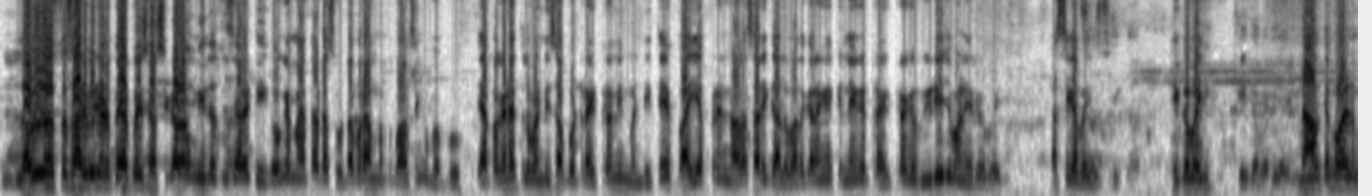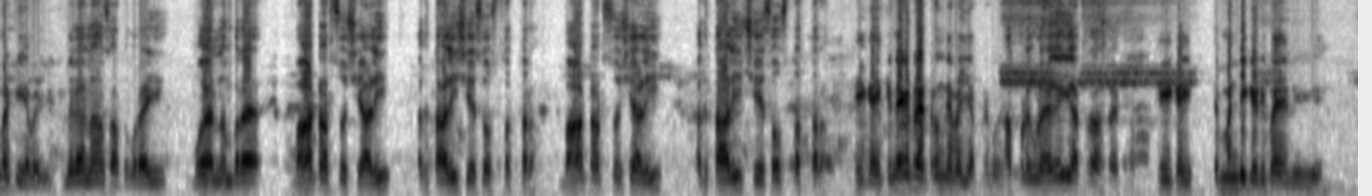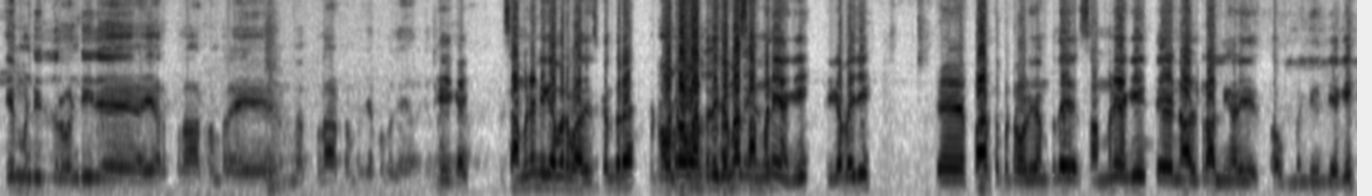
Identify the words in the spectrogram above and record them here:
ਲਓ ਵੀ ਦੋਸਤੋ ਸਾਰੇ ਵੀਰਾਂ ਨੂੰ ਪਿਆਰ ਭਰੀ ਸਤਿ ਸ਼੍ਰੀ ਅਕਾਲ। ਉਮੀਦ ਹੈ ਤੁਸੀਂ ਸਾਰੇ ਠੀਕ ਹੋਵੋਗੇ। ਮੈਂ ਤੁਹਾਡਾ ਛੋਟਾ ਭਰਾ ਅਮਰਤਪਾਲ ਸਿੰਘ ਬੱਬੂ ਤੇ ਆਪਾਂ ਖੜੇ ਤਲਵੰਡੀ ਸਾਬੋ ਟਰੈਕਟਰਾਂ ਦੀ ਮੰਡੀ ਤੇ। ਬਾਈ ਆਪਣੇ ਨਾਲ ਸਾਰੀ ਗੱਲਬਾਤ ਕਰਾਂਗੇ। ਕਿੰਨੇ ਕੁ ਟਰੈਕਟਰ ਹੈ ਵੀਡੀਓ 'ਚ ਬਣੇ ਰਹੋ ਬਾਈ ਜੀ। ਸਤਿ ਸ਼੍ਰੀ ਅਕਾਲ ਬਾਈ ਜੀ। ਠੀਕ ਹੋ ਬਾਈ ਜੀ? ਠੀਕ ਆ ਵਧੀਆ ਜੀ। ਨਾਮ ਤੇ ਮੋਬਾਈਲ ਨੰਬਰ ਕੀ ਹੈ ਬਾਈ ਜੀ? ਮੇਰਾ ਨਾਮ ਸਤਗੁਰ ਹੈ ਜੀ। ਮੋਬਾਈਲ ਨੰਬਰ ਹੈ 62846 41677 62846 41677 ਠੀਕ ਹੈ ਕਿੰਨੇ ਕੁ ਟਰੈਕਟਰ ਹੁੰਦੇ ਬਾਈ ਆਪਣੇ ਕੋਲ? ਆਪਣੇ ਕੋਲ ਹੈਗਾ ਜੀ 8-10 ਟਰੈਕਟਰ। ਠੀਕ ਹੈ ਜੀ। ਤੇ ਮੰਡੀ ਕਿਹੜੀ ਪੈ ਜਾਂਦੀ ਜੀ ਇਹ? ਇਹ ਮੰਡੀ ਦੀ ਤਲਵੰਡੀ ਦੇ ਯਾਰ ਪਲਾਟ ਨੰਬਰ ਇਹ ਮੈਂ ਪਲਾਟ ਨੰਬਰ ਜਿਹਾ ਭੁੱਲ ਗਿਆ ਯਾਰ ਕਿੰਨਾ ਠੀਕ ਹੈ ਜੀ। ਸਾਹਮਣੇ ਨਿਗਾ ਬਰਵਾ ਦੇ ਸਿਕੰਦਰ। ਪੈਟਰੋਲ ਪੰਪ ਦੇ ਜਮਾ ਸਾਹਮਣੇ ਹੈਗੀ ਠੀਕ ਹੈ ਬਾਈ ਜੀ। ਤੇ ਭਾਰਤ ਪੈਟਰੋਲੀਅਮ ਪੰਪ ਦੇ ਸਾਹਮਣੇ ਹੈਗੀ ਤੇ ਨਾਲ ਟਰਾਲੀਆਂ ਵਾਲੀ ਉਹ ਮੰਡੀ ਹੁੰਦੀ ਹੈਗੀ।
